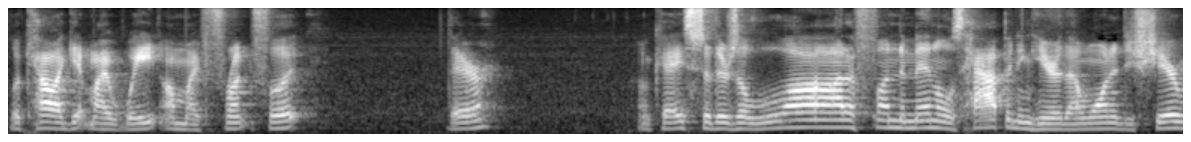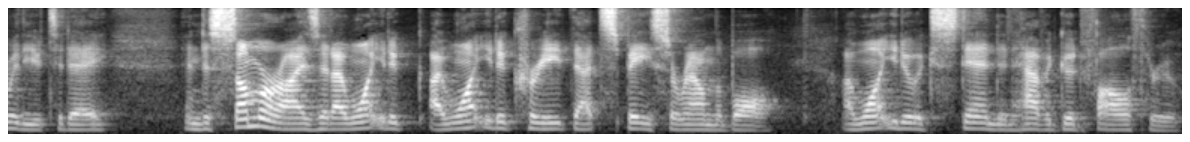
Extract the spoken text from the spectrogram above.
Look how I get my weight on my front foot there. Okay, so there's a lot of fundamentals happening here that I wanted to share with you today. And to summarize it, I want you to I want you to create that space around the ball. I want you to extend and have a good follow through.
